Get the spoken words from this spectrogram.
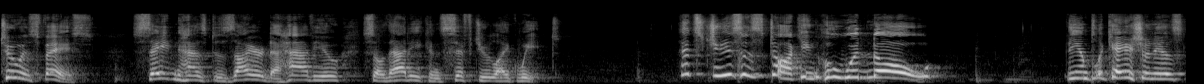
to his face, Satan has desired to have you so that he can sift you like wheat. That's Jesus talking. Who would know? The implication is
